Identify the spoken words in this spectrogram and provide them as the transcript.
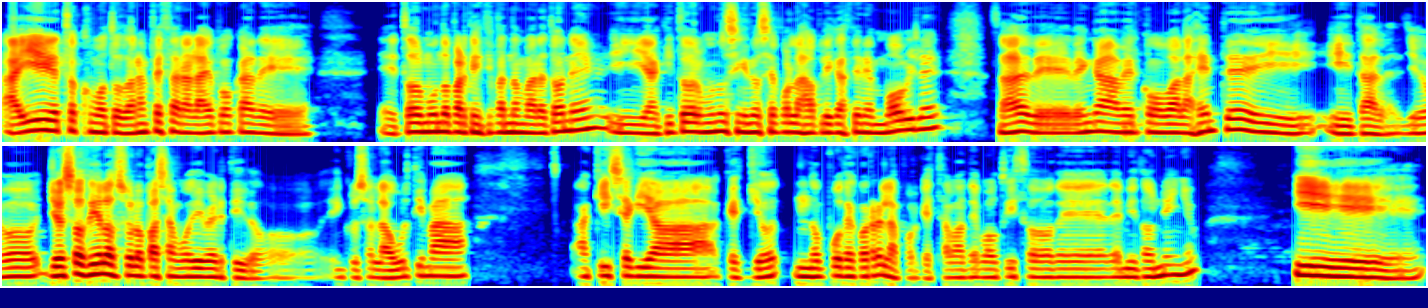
ahí esto es como todo, van a empezar a la época de eh, todo el mundo participando en maratones y aquí todo el mundo siguiéndose por las aplicaciones móviles, ¿sabes? De venga a ver cómo va la gente y, tal. Yo, yo esos días los suelo pasar muy divertido. Incluso en la última, aquí seguía, que yo no pude correrla porque estaba de bautizo de, mis dos niños y,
